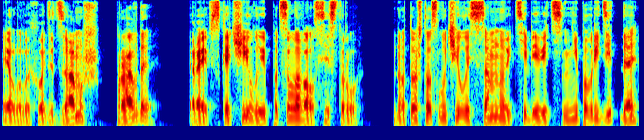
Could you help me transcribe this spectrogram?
Элла выходит замуж? Правда? Рай вскочил и поцеловал сестру. «Но то, что случилось со мной, тебе ведь не повредит, да?»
